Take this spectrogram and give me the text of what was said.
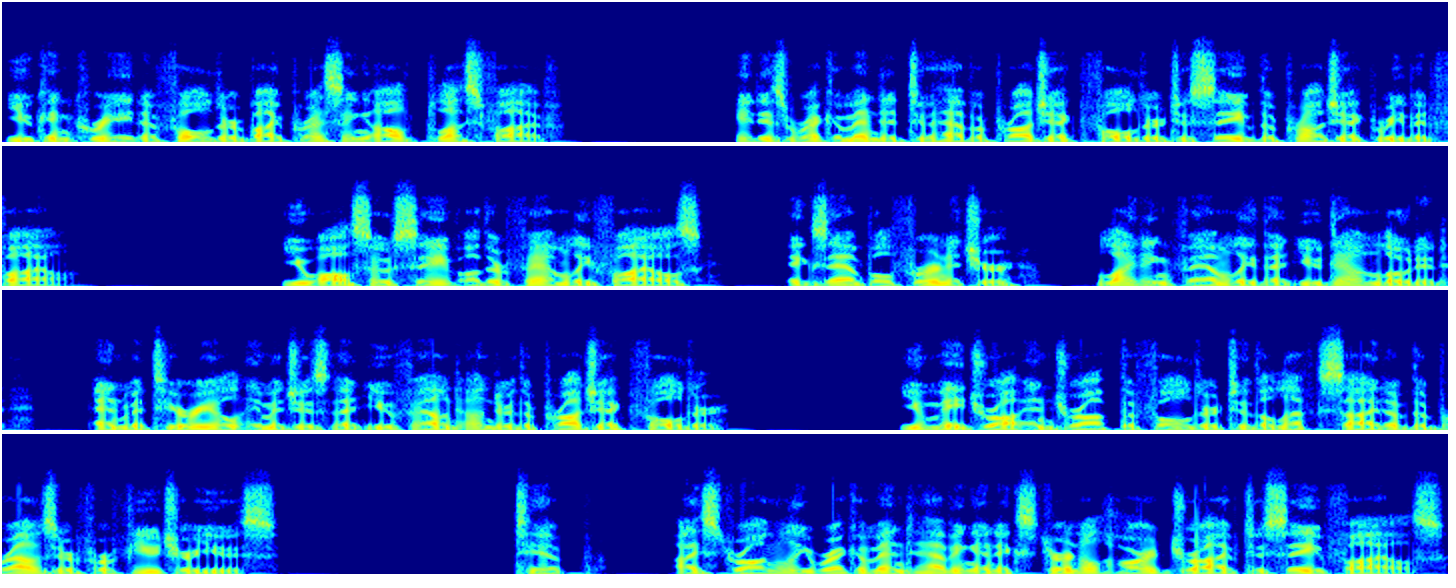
you can create a folder by pressing Alt plus 5. It is recommended to have a project folder to save the project Revit file. You also save other family files, example furniture, lighting family that you downloaded, and material images that you found under the project folder. You may draw and drop the folder to the left side of the browser for future use. Tip, I strongly recommend having an external hard drive to save files.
